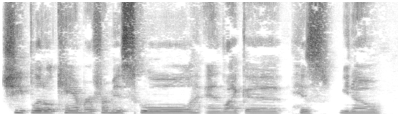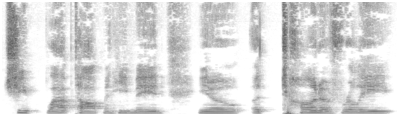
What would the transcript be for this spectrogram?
cheap little camera from his school and like a his you know cheap laptop and he made, you know, a ton of really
